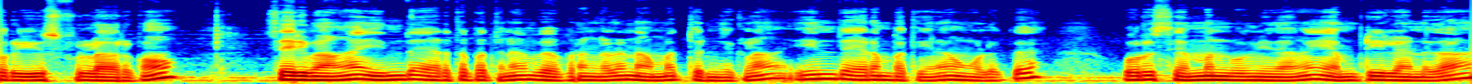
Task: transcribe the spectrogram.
ஒரு யூஸ்ஃபுல்லாக இருக்கும். சரி வாங்க. இந்த இடத்த பற்றின விவரங்களை நம்ம தெரிஞ்சுக்கலாம். இந்த இடம் பார்த்திங்கன்னா உங்களுக்கு ஒரு செம்மண் பூமி தாங்க. எம்டி லேண்டு தான்.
